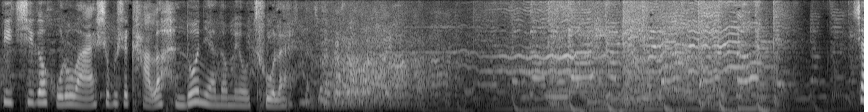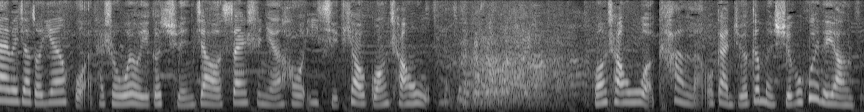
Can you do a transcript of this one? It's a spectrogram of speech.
第七个葫芦娃是不是卡了很多年都没有出来？下一位叫做烟火，他说我有一个群叫三十年后一起跳广场舞。广场舞我看了，我感觉根本学不会的样子。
